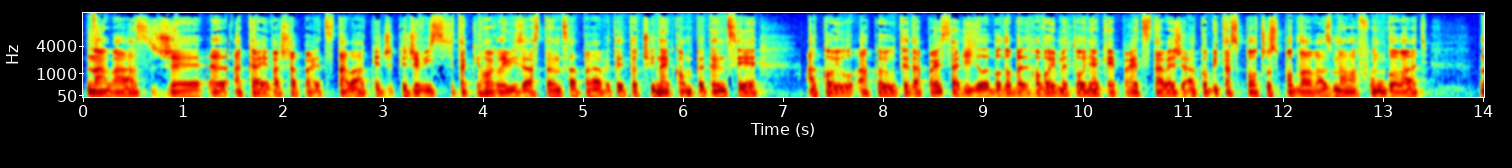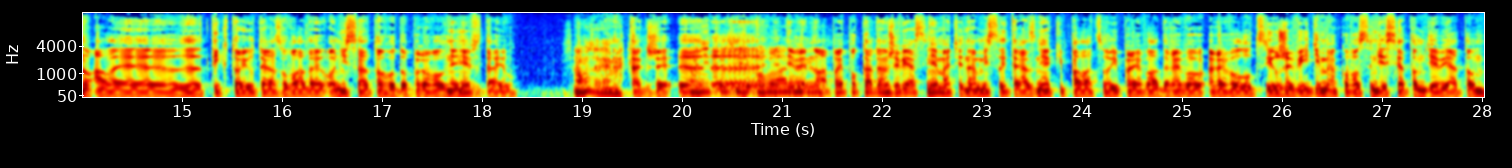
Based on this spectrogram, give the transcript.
na vás, že e, aká je vaša predstava, keďže, keďže vy ste taký horlivý zastanca práve tejto činnej kompetencie, ako ju, ako ju teda presadiť, lebo dobre, hovoríme tu o nejakej predstave, že ako by tá spoločnosť podľa vás mala fungovať, no ale tí, ktorí ju teraz ovládajú, oni sa toho dobrovoľne nevzdajú. Samozrejme. Takže, Oni e, neviem, no a predpokladám, že vy asi nemáte na mysli teraz nejaký palacový prevlad, revo, revolúciu, že vidíme ako v 89.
